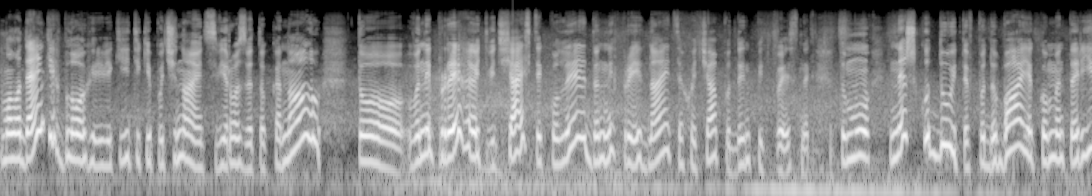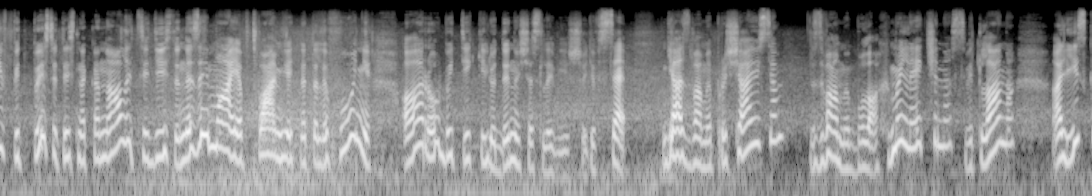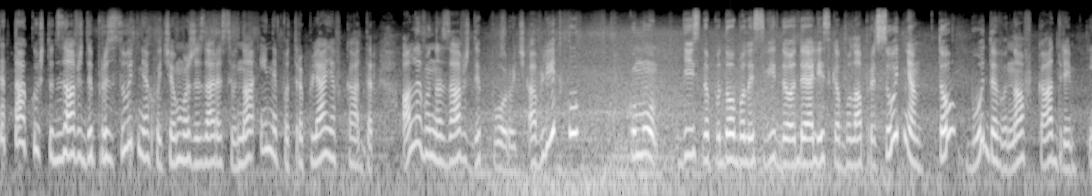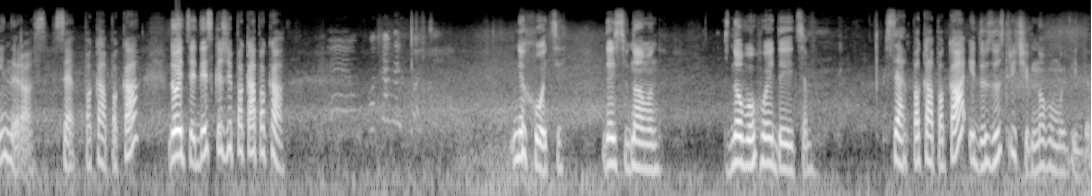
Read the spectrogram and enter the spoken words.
молоденьких блогерів, які тільки починають свій розвиток каналу, то вони пригають від щастя, коли до них приєднається хоча б один підписник. Тому не шкодуйте вподобає, коментарів, підписуйтесь на канали. Це дійсно не займає пам'ять на телефоні, а робить тільки людину щасливішою. Все, я з вами прощаюся. З вами була Хмельниччина, Світлана. Аліска також тут завжди присутня, хоча може зараз вона і не потрапляє в кадр, але вона завжди поруч. А влітку, кому дійсно подобалось відео, де Аліска була присутня, то буде вона в кадрі і не раз. Все, пока-пока. Доця, йди скажи пока-пока. Не хоче. Десь вона вон знову гойдається. Все, пока-пока і до зустрічі в новому відео.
